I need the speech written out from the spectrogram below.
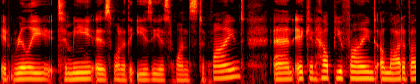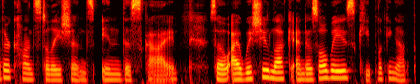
It really, to me, is one of the easiest ones to find, and it can help you find a lot of other constellations in the sky. So, I wish you luck, and as always, keep looking up.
